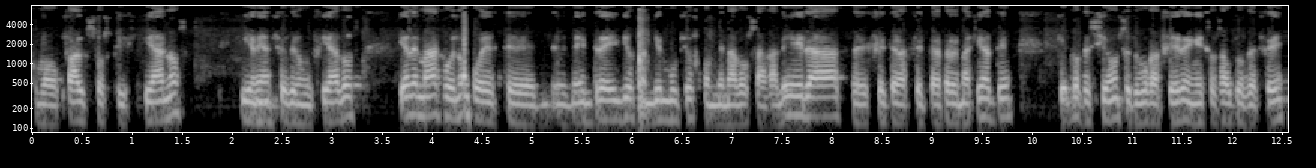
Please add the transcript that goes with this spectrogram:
como falsos cristianos y habían sido denunciados y además, bueno, pues eh, entre ellos también muchos condenados a galeras, etcétera, etcétera. Pero imagínate qué procesión se tuvo que hacer en esos autos de fe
